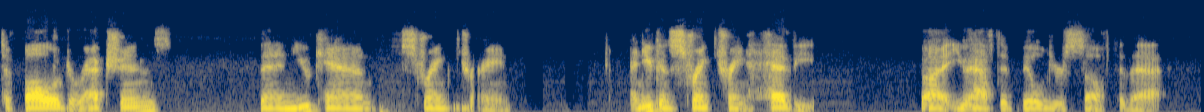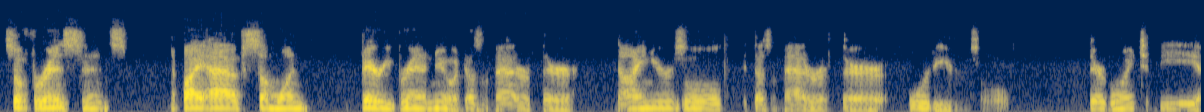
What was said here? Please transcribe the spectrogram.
to follow directions, then you can strength train. And you can strength train heavy, but you have to build yourself to that. So, for instance, if I have someone very brand new, it doesn't matter if they're nine years old, it doesn't matter if they're 40 years old. They're going to be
